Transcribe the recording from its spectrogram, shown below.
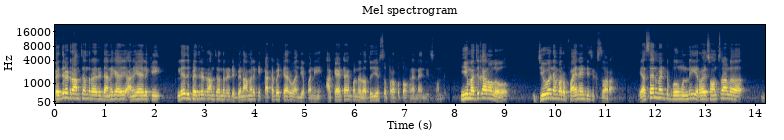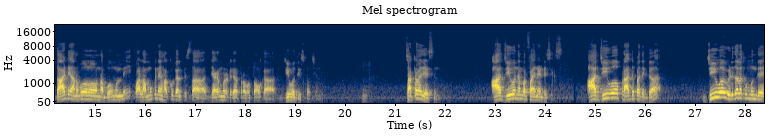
పెద్దిరెడ్డి రామచంద్రారెడ్డి అనుయాయి అనుయాయులకి లేదు పెద్దిరెడ్డి రామచంద్రారెడ్డి బినామీలకి కట్టబెట్టారు అని చెప్పని ఆ కేటాయింపులను రద్దు చేస్తూ ప్రభుత్వం ఒక నిర్ణయం తీసుకుంది. ఈ మధ్యకాలంలో G O number five ninety six ద్వారా అసైన్మెంట్ భూముల్ని ఇరవై సంవత్సరాల దాటి అనుభవంలో ఉన్న భూముల్ని వాళ్ళు అమ్ముకునే హక్కు కల్పిస్తా జగన్మోహన్ రెడ్డి గారి ప్రభుత్వం ఒక జీవో తీసుకొచ్చింది. చట్టమే చేసింది. ఆ G O number five ninety six. ఆ జీవో ప్రాతిపదికగా జీవో విడుదలకు ముందే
